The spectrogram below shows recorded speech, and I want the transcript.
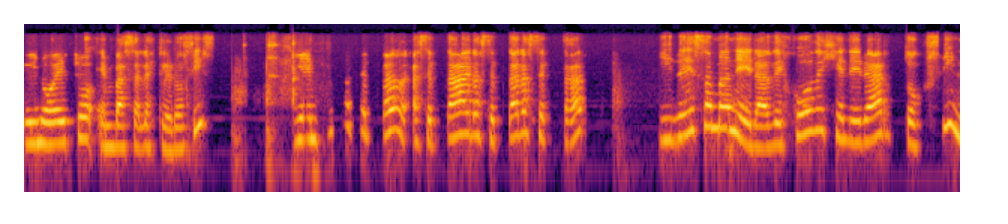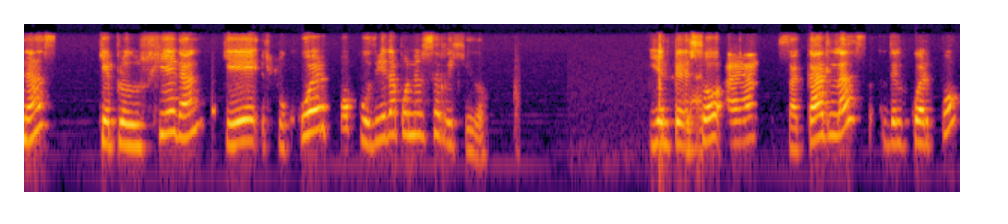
vino hecho en base a la esclerosis y empieza a aceptar, aceptar, aceptar, aceptar, y de esa manera dejó de generar toxinas que produjeran que su cuerpo pudiera ponerse rígido. Y empezó a sacarlas del cuerpo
